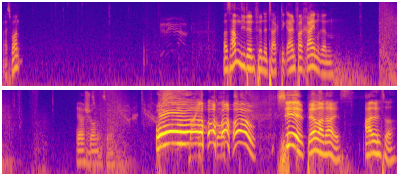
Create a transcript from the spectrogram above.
Nice one. Was haben die denn für eine Taktik? Einfach reinrennen. Ja, Nice schon. one, so. Oh! Gott. Shit, der war nice. Alter.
